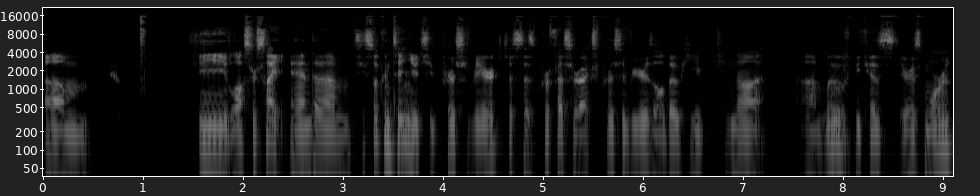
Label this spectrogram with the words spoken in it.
um, she lost her sight, and um, she still continued. She persevered, just as Professor X perseveres, although he cannot uh, move because there is more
